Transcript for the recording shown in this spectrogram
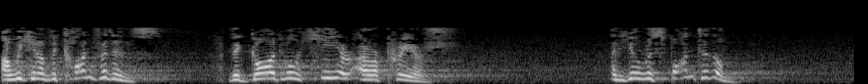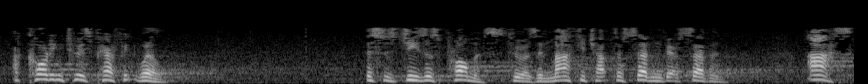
And we can have the confidence that God will hear our prayers and He'll respond to them according to His perfect will. This is Jesus' promise to us in Matthew chapter 7 verse 7. Ask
